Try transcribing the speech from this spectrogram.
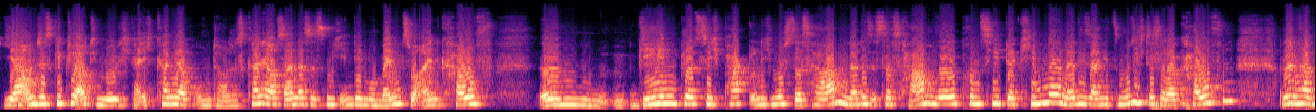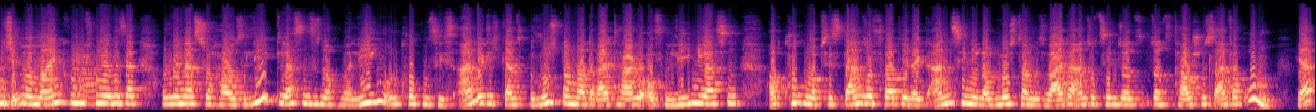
Ja, und es gibt ja auch die Möglichkeit, ich kann ja auch umtauschen. Es kann ja auch sein, dass es mich in dem Moment so ein Kauf ähm, Gen plötzlich packt und ich muss das haben. Ne? Das ist das Haben-Woll-Prinzip der Kinder. Ne? Die sagen, jetzt muss ich das aber kaufen. Und dann habe ich immer meinen Kunden früher gesagt, und wenn das zu Hause liegt, lassen Sie es nochmal liegen und gucken Sie es an. Wirklich ganz bewusst nochmal drei Tage offen liegen lassen. Auch gucken, ob Sie es dann sofort direkt anziehen und auch Lust haben, es weiter anzuziehen, sonst, sonst tauschen Sie es einfach um. Ja?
